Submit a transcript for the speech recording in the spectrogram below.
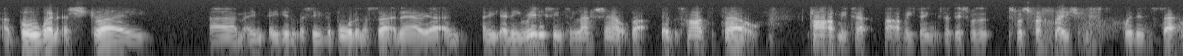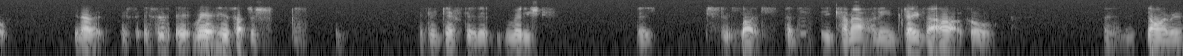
a ball went astray. Um, and he didn't receive the ball in a certain area, and and he, and he really seemed to lash out. But it was hard to tell. Part of me, te- part of me thinks that this was a, this was frustration with himself. You know, it's, it's, it really is such a gifted. It really is. Since like he come out and he gave that article diary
